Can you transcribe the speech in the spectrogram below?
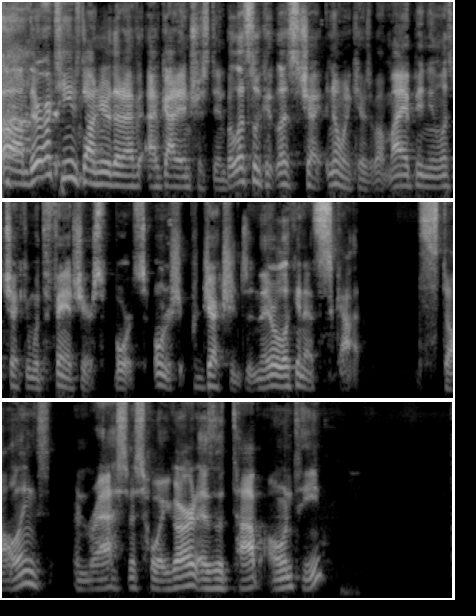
um, there are teams down here that I've, I've got interest in, but let's look at let's check. No one cares about my opinion. Let's check in with the fan share sports ownership projections, and they were looking at Scott Stallings and Rasmus Højgaard as the top owned team.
